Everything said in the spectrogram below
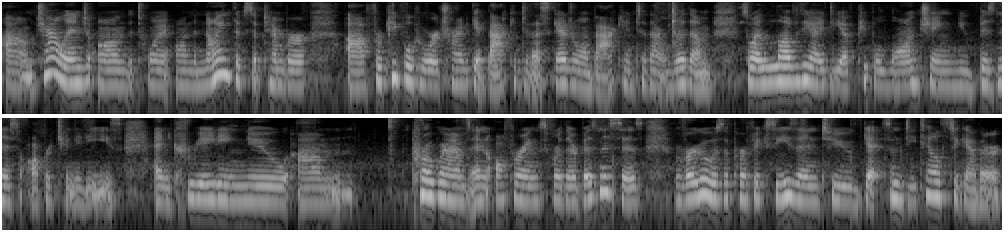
um, challenge on the 20, on the 9th of September uh, for people who are trying to get back into that schedule and back into that rhythm. So I love the idea of people launching new business opportunities and creating new um, programs and offerings for their businesses, Virgo is the perfect season to get some details together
